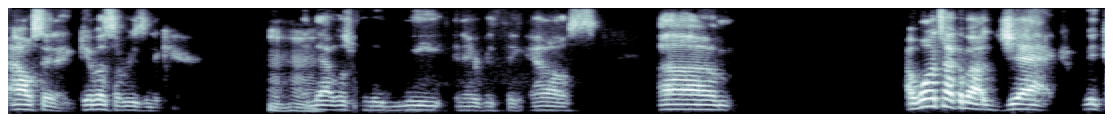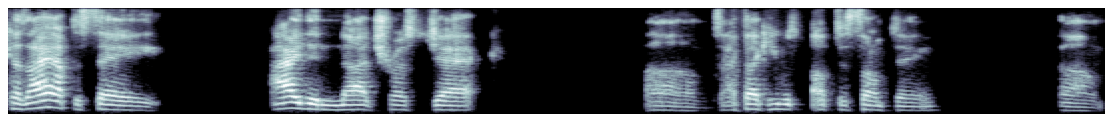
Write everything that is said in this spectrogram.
I'll say that. Give us a reason to care. Mm-hmm. And that was really neat and everything else. Um, I want to talk about Jack because I have to say, I did not trust Jack. Um, so I felt like he was up to something. Um,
